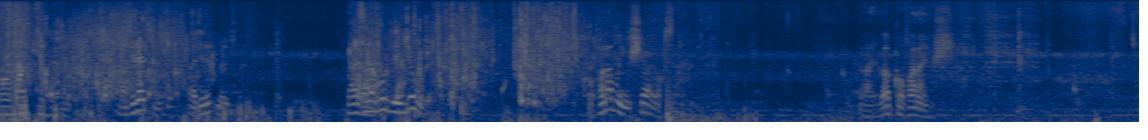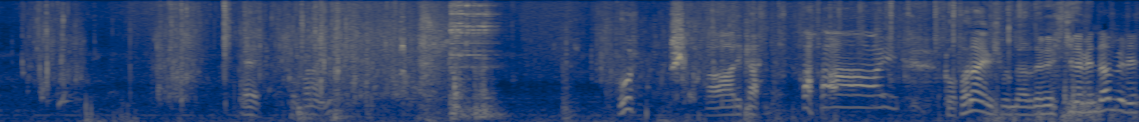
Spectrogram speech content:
Normal çünkü değil. acele etme, acele etme lütfen. Ben sana vur deyince vur. Kofana mıymış ya yoksa? Galiba kofanaymış. Evet, kofanaymış. Vur. Harika. kofanaymış bunlar demek ki deminden beri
